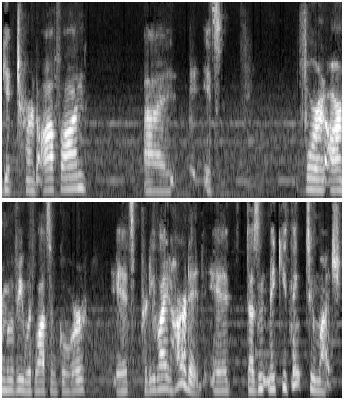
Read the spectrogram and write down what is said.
get turned off on uh it's for an r movie with lots of gore it's pretty lighthearted. It doesn't make you think too much.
